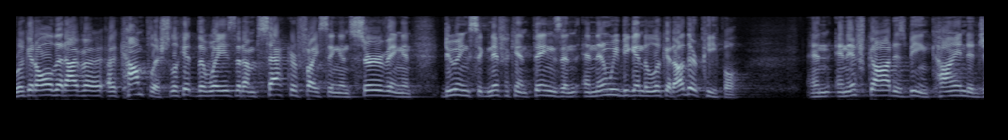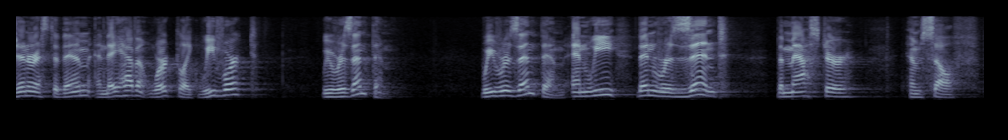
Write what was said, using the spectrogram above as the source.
Look at all that I've uh, accomplished. Look at the ways that I'm sacrificing and serving and doing significant things. And, and then we begin to look at other people. And, and if God is being kind and generous to them and they haven't worked like we've worked, we resent them. We resent them. And we then resent the master himself.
